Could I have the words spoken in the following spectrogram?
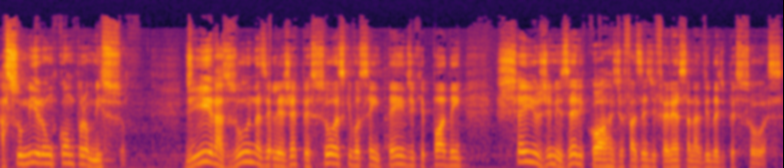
Assumir um compromisso de ir às urnas e eleger pessoas que você entende que podem, cheios de misericórdia, fazer diferença na vida de pessoas.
